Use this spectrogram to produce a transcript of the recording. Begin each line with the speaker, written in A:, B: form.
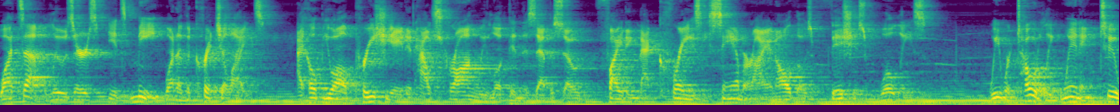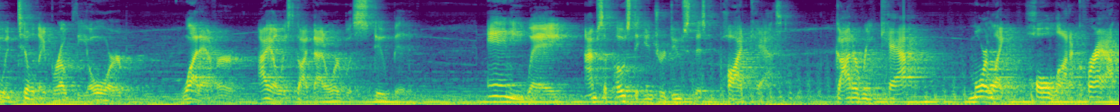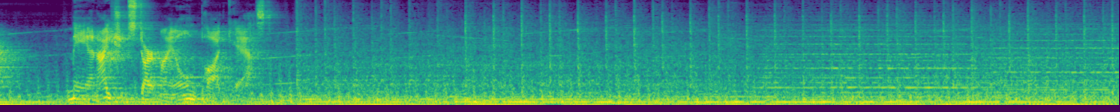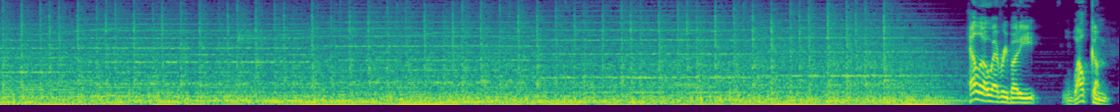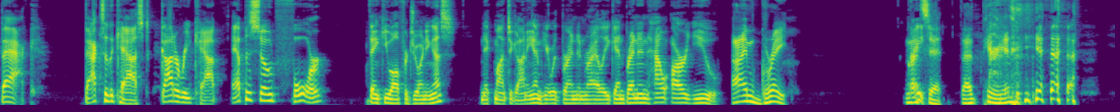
A: What's up, losers? It's me, one of the Chritchellites. I hope you all appreciated how strong we looked in this episode, fighting that crazy samurai and all those vicious woolies. We were totally winning too until they broke the orb. Whatever. I always thought that orb was stupid. Anyway, I'm supposed to introduce this podcast. Gotta recap? More like whole lot of crap. Man, I should start my own podcast.
B: Hello, everybody. Welcome back. Back to the cast. Gotta recap. Episode four. Thank you all for joining us. Nick Montagani. I'm here with Brendan Riley again. Brendan, how are you?
C: I'm great.
B: Great.
C: That's it. That period. yeah.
